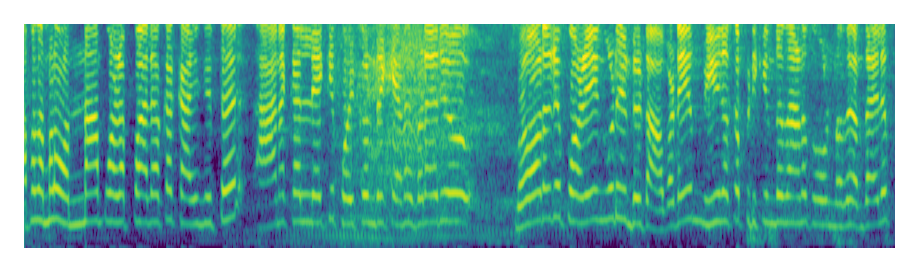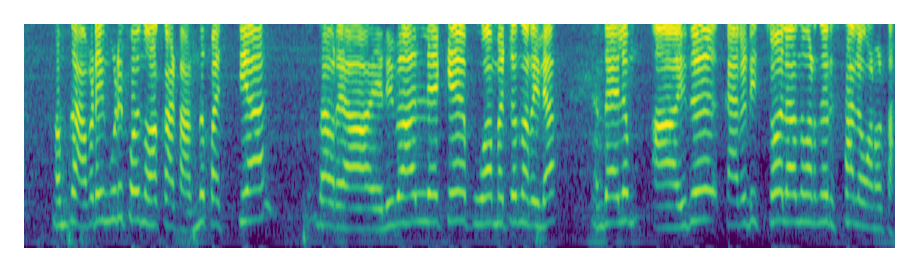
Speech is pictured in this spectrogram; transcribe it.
അപ്പൊ നമ്മൾ ഒന്നാം പുഴപ്പാലമൊക്കെ കഴിഞ്ഞിട്ട് ആനക്കല്ലിലേക്ക് പോയിക്കൊണ്ടിരിക്കുകയാണ്. ഇവിടെ ഒരു വേറൊരു പുഴയും കൂടി ഉണ്ട് കേട്ടോ അവിടെയും മീനൊക്കെ പിടിക്കേണ്ടതാണ് തോന്നുന്നത്. എന്തായാലും നമുക്ക് അവിടെയും കൂടി പോയി നോക്കാം കേട്ടോ അന്ന് പറ്റിയാൽ എന്താ പറയാ എലിവാലിലേക്ക് പോകാൻ പറ്റുമെന്ന് അറിയില്ല എന്തായാലും ഇത് കരടിച്ചോല എന്ന് പറഞ്ഞൊരു സ്ഥലമാണ് കേട്ടോ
